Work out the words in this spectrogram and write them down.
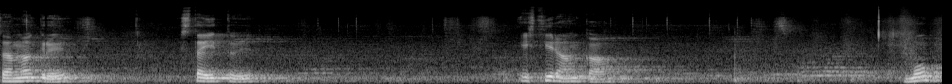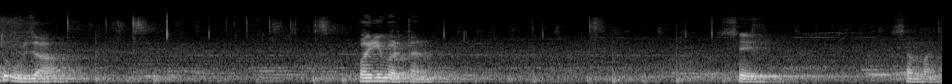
समग्र स्थायित्व स्थिरांक का मुक्त ऊर्जा परिवर्तन से संबंध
